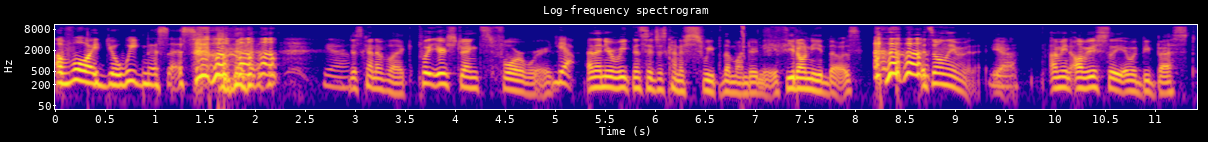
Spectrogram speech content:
avoid your weaknesses. yeah. Just kind of like put your strengths forward. Yeah. And then your weaknesses just kind of sweep them underneath. You don't need those. it's only a minute. Yeah. Yeah. I mean, obviously, it would be best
